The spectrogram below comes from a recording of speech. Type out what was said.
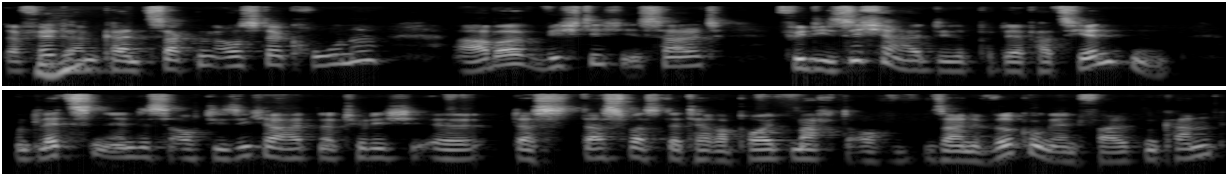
Da fällt mhm. einem kein Zacken aus der Krone. Aber wichtig ist halt für die Sicherheit der Patienten und letzten Endes auch die Sicherheit natürlich, äh, dass das, was der Therapeut macht, auch seine Wirkung entfalten kann,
